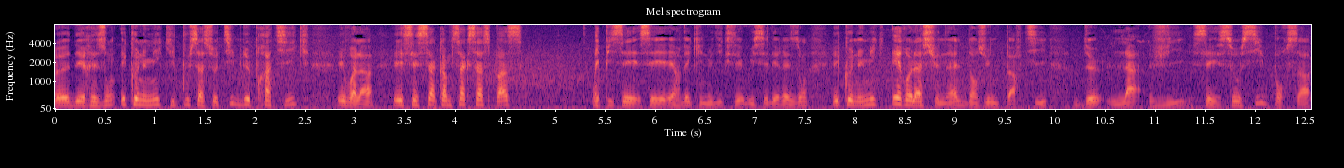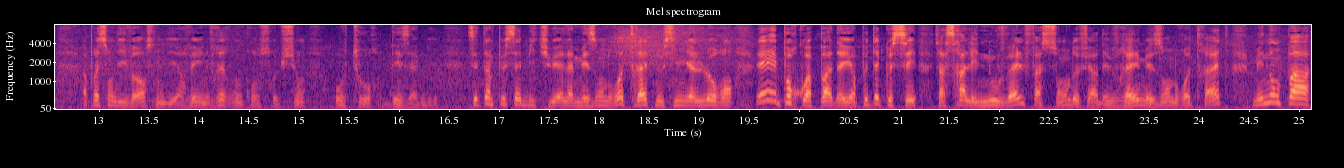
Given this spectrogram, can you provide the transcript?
euh, des raisons économiques qui poussent à ce type de pratique. Et voilà. Et c'est ça comme ça que ça se passe. Et puis c'est Hervé qui nous dit que c'est oui, c'est des raisons économiques et relationnelles dans une partie de la vie. C'est aussi pour ça, après son divorce, nous dit Hervé, une vraie reconstruction autour des amis. C'est un peu s'habituer à la maison de retraite, nous signale Laurent. Et pourquoi pas d'ailleurs Peut-être que ça sera les nouvelles façons de faire des vraies maisons de retraite, mais non pas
